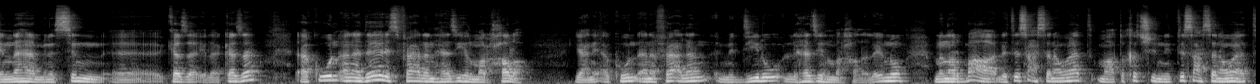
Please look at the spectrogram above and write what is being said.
إنها من السن آه، كذا إلى كذا أكون أنا دارس فعلا هذه المرحلة. يعني أكون أنا فعلا مديله لهذه المرحلة. لأنه من أربعة لتسع سنوات ما أعتقدش ان التسع سنوات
